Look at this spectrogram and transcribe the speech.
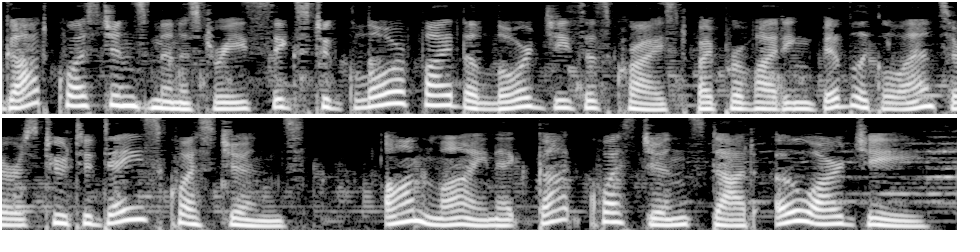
Got Questions Ministry seeks to glorify the Lord Jesus Christ by providing biblical answers to today's questions. Online at GotQuestions.org.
